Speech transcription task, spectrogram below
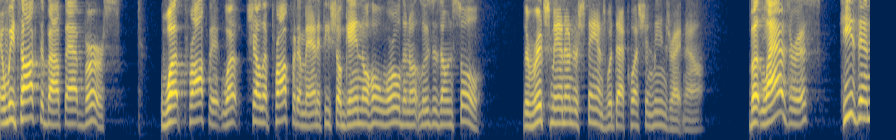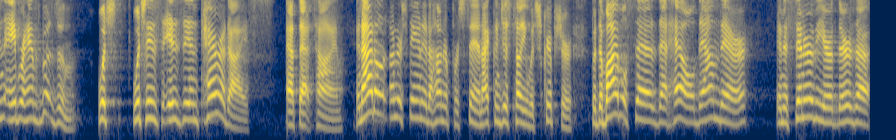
And we talked about that verse. What profit, what shall it profit a man if he shall gain the whole world and lose his own soul? The rich man understands what that question means right now. But Lazarus, he's in Abraham's bosom, which, which is, is in paradise at that time. And I don't understand it 100%. I can just tell you with scripture. But the Bible says that hell down there in the center of the earth, there's a,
